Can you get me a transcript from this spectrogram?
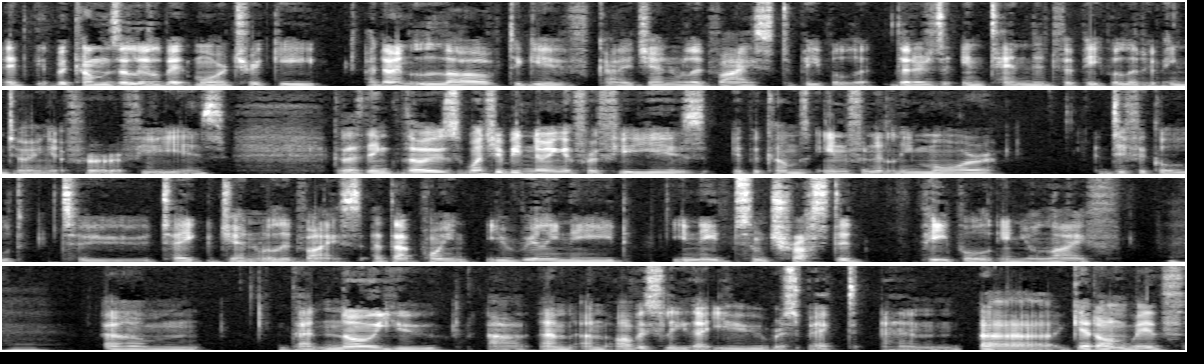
It, it becomes a little bit more tricky. I don't love to give kind of general advice to people that, that is intended for people that have been doing it for a few years. Because I think those, once you've been doing it for a few years, it becomes infinitely more difficult to take general advice. At that point, you really need you need some trusted people in your life. Mm-hmm. Um, that know you uh, and and obviously that you respect and uh, get on with,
